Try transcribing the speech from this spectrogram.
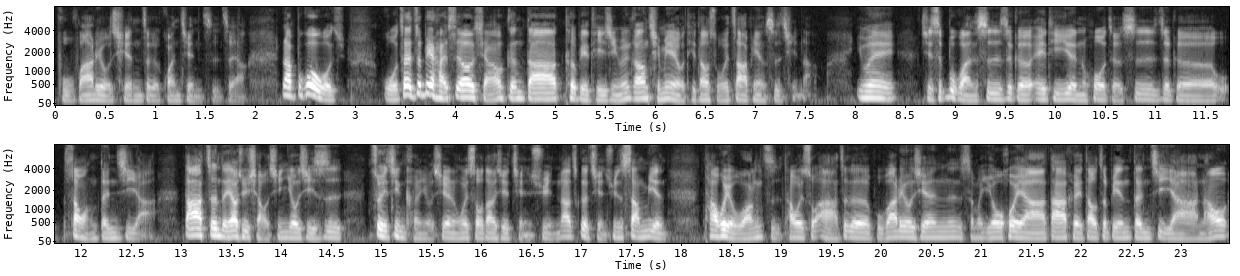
补发六千这个关键字，这样。那不过我我在这边还是要想要跟大家特别提醒，因为刚刚前面有提到所谓诈骗事情啦。因为其实不管是这个 ATM 或者是这个上网登记啊，大家真的要去小心，尤其是最近可能有些人会收到一些简讯，那这个简讯上面它会有网址，它会说啊，这个普发六千什么优惠啊，大家可以到这边登记啊，然后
